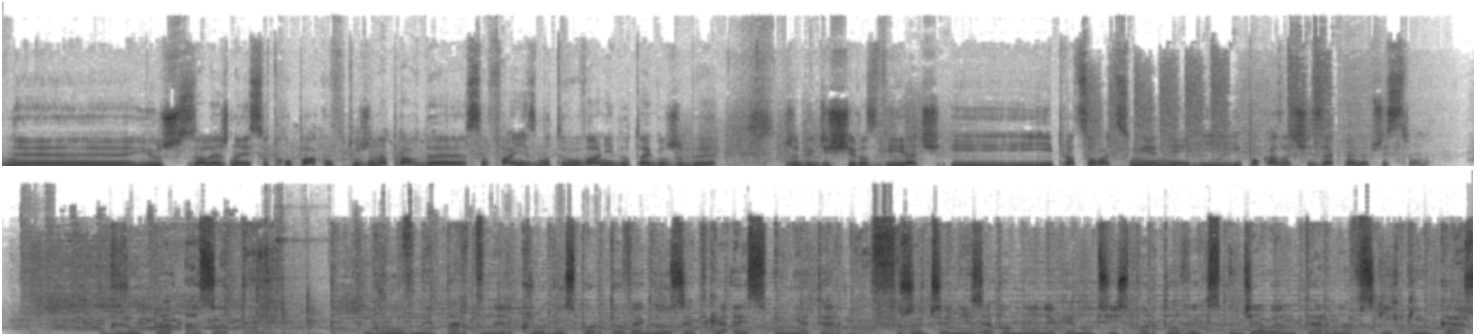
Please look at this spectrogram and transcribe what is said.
e, już zależne jest od chłopaków, którzy naprawdę są fajnie zmotywowani do tego, żeby, żeby gdzieś się rozwijać i, i pracować sumiennie i, i pokazać się z jak najlepszej strony. Grupa Azoty. Główny partner klubu sportowego ZKS Unia Tarnów życzy niezapomnianych emocji sportowych z udziałem tarnowskich piłkarzy.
